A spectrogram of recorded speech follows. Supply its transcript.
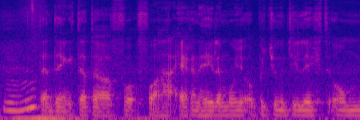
Mhm. dan denk ik dat daar voor, voor HR een hele mooie opportunity ligt om,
